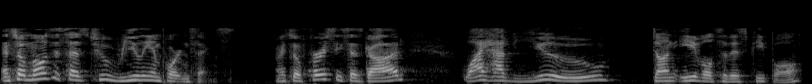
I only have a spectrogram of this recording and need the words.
And so Moses says two really important things. Right? So first he says, God, why have you done evil to this people?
